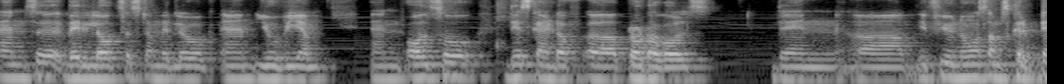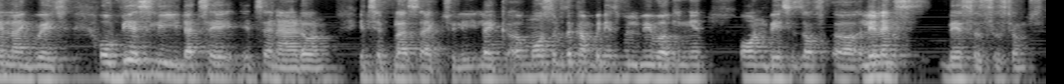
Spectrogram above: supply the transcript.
and uh, verilog system verilog and uvm and also this kind of uh, protocols then uh, if you know some scripting language obviously that's a it's an add-on. It's a plus actually. Like uh, most of the companies will be working in on basis of uh, linux based systems.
